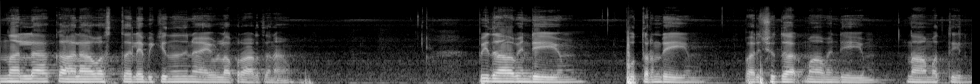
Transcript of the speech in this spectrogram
നല്ല കാലാവസ്ഥ ലഭിക്കുന്നതിനായുള്ള പ്രാർത്ഥന. പിതാവിന്റെയും പുത്രന്റെയും പരിശുദ്ധാത്മാവിന്റെയും നാമത്തിൽ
